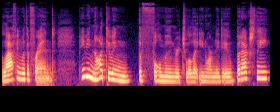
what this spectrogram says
laughing with a friend, maybe not doing the full moon ritual that you normally do, but actually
